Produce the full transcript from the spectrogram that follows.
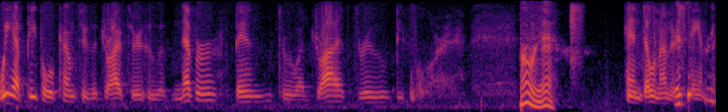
We have people who come through the drive-through who have never been through a drive-through before Oh yeah. and don't understand the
